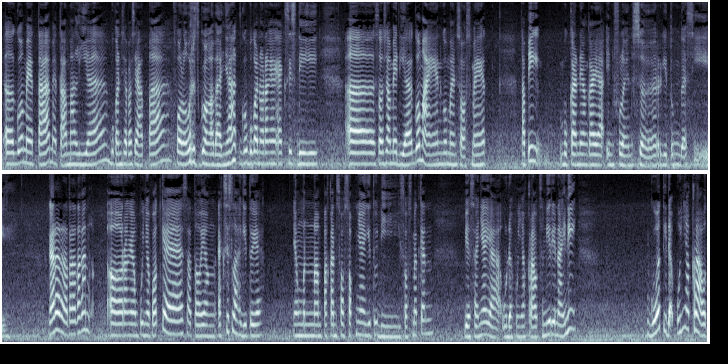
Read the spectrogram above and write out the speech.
Uh, gue Meta Meta Amalia bukan siapa-siapa followers gue nggak banyak. Gue bukan orang yang eksis di uh, sosial media. Gue main gue main sosmed. Tapi bukan yang kayak influencer gitu enggak sih. Karena rata-rata kan orang yang punya podcast atau yang eksis lah gitu ya. Yang menampakkan sosoknya gitu di sosmed kan biasanya ya udah punya crowd sendiri. Nah ini gue tidak punya crowd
